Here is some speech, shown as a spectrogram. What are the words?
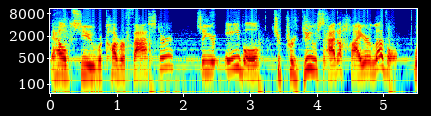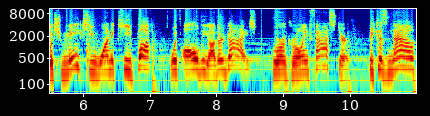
It helps you recover faster. So you're able to produce at a higher level which makes you want to keep up with all the other guys who are growing faster. Because now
